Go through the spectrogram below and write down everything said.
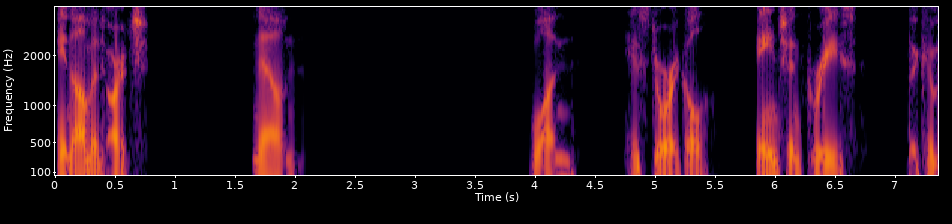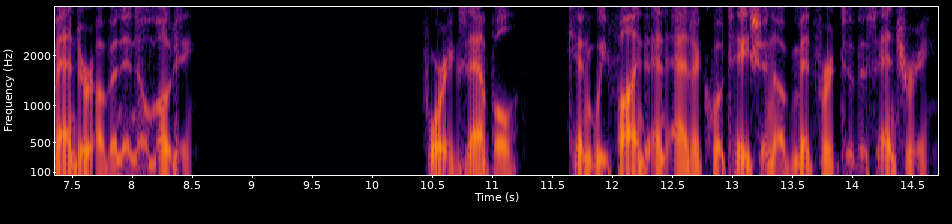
Enomotarch. Noun. 1. Historical, Ancient Greece, the commander of an Enomoty. For example, can we find and add a quotation of Mitford to this entry?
